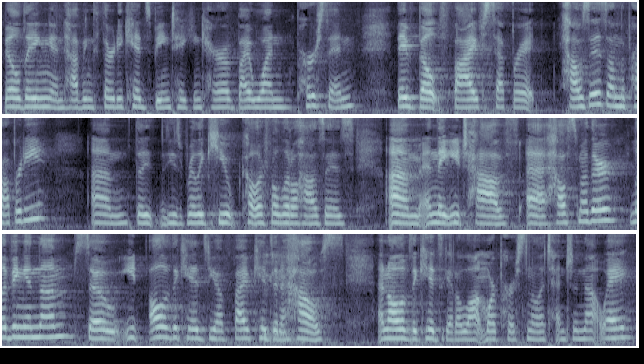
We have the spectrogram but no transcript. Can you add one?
building and having 30 kids being taken care of by one person, they've built five separate houses on the property. Um, the, these really cute, colorful little houses, um, and they each have a house mother living in them. So eat, all of the kids, you have five kids in a house, and all of the kids get a lot more personal attention that way.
